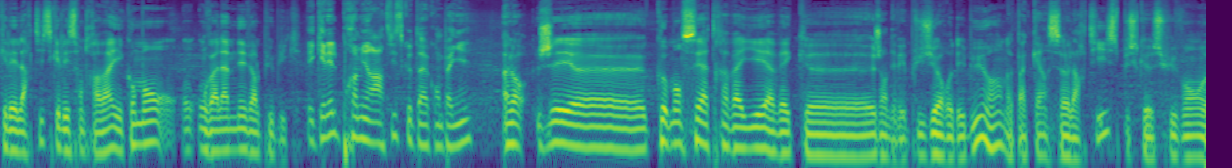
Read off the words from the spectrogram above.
quel est l'artiste, quel est son travail et comment on, on va l'amener vers le public. Et quel est le premier artiste que t'as accompagné? Alors, j'ai euh, commencé à travailler avec. J'en avais plusieurs au début. hein, on n'a pas qu'un seul artiste, puisque suivant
